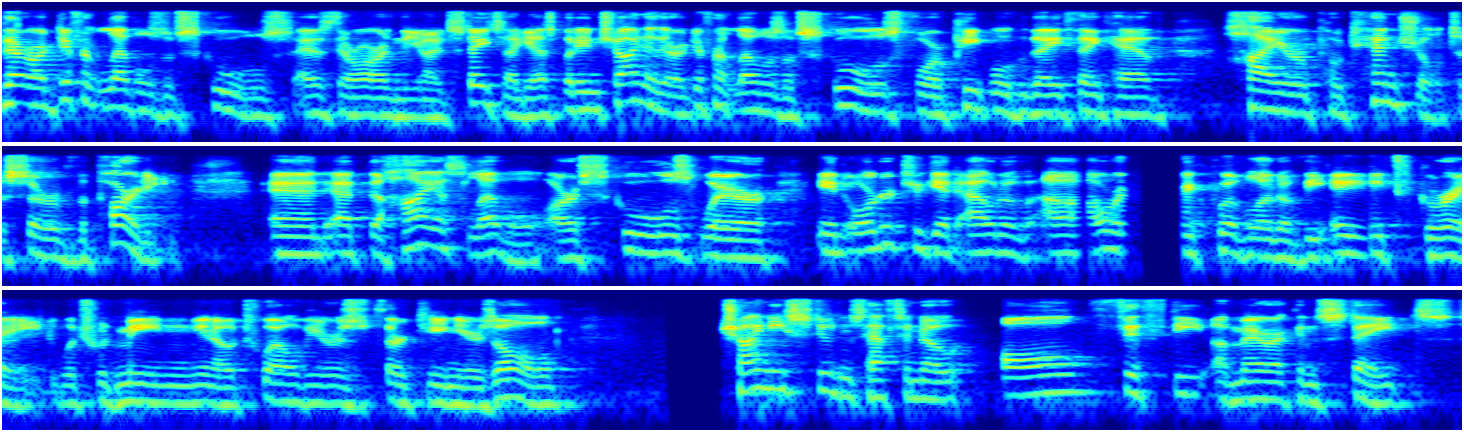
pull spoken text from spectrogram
there are different levels of schools, as there are in the United States, I guess, but in China, there are different levels of schools for people who they think have higher potential to serve the party. And at the highest level are schools where, in order to get out of our equivalent of the eighth grade, which would mean, you know, 12 years, 13 years old, Chinese students have to know all 50 American states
